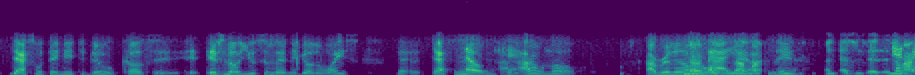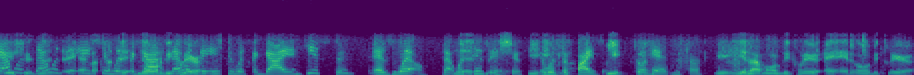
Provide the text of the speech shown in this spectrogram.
that's what they need to do. Because it, it's no use in letting it go to waste. That, that's No, I. I don't know. I really don't No, know. that- what no, to my- say. And, and, and And my that was issue, that was the uh, issue with uh, the guy. want to That clear. was the issue with the guy in Houston as well. That was his issue. yeah, It was the Pfizer. yeah. Go ahead, Mr. You know, I want to be clear, and and I want to be clear.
